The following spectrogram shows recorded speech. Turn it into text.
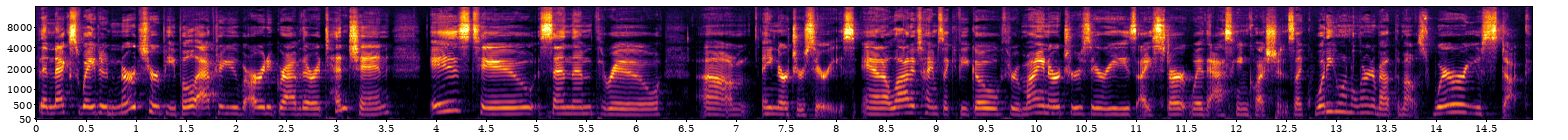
the next way to nurture people after you've already grabbed their attention is to send them through um, a nurture series. And a lot of times, like if you go through my nurture series, I start with asking questions like, what do you want to learn about the most? Where are you stuck?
